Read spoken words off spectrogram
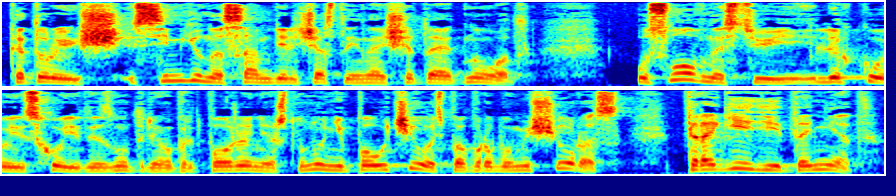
который семью на самом деле часто иначе считает, ну вот, условностью и легко исходит из внутреннего предположения, что ну не получилось, попробуем еще раз, трагедии-то нет.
